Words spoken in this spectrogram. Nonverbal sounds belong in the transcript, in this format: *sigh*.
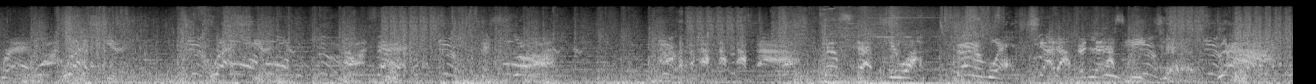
our prey! Crush you! Crush you! Contact! Destroy! *laughs* We'll step you up! Venom! Shut up and let us eat you!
